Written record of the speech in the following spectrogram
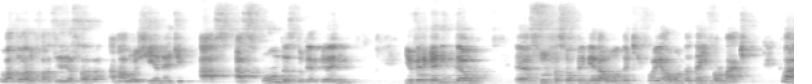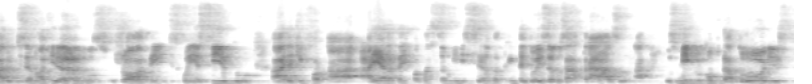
Eu adoro fazer essa analogia né, de as, as ondas do Vergani e o Vergani, então, é, surfa a sua primeira onda, que foi a onda da informática. Claro, 19 anos, jovem, desconhecido, a, área de, a, a era da informação iniciando há 32 anos atrás, os microcomputadores,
